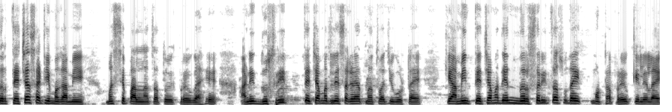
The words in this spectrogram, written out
तर त्याच्यासाठी मग आम्ही मत्स्यपालनाचा तो एक प्रयोग आहे. आणि दुसरी त्याच्यामधले सगळ्यात महत्त्वाची गोष्ट आहे की आम्ही त्याच्यामध्ये नर्सरीचा सुद्धा एक मोठा प्रयोग केलेला आहे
